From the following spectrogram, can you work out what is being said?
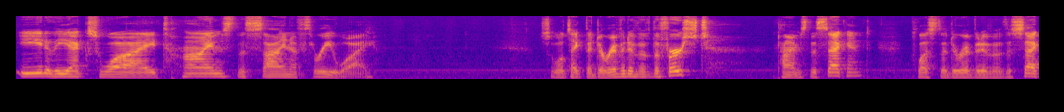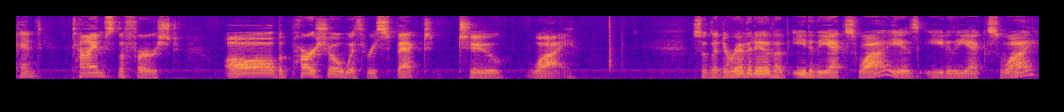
e to the xy times the sine of 3y. So we'll take the derivative of the first, times the second plus the derivative of the second times the first, all the partial with respect to y. So the derivative of e to the xy is e to the xy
